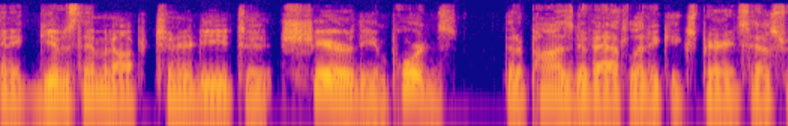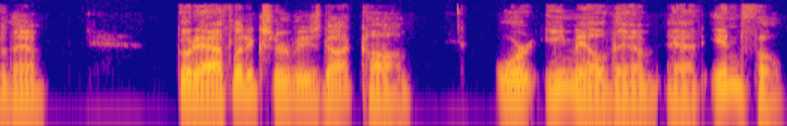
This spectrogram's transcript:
And it gives them an opportunity to share the importance that a positive athletic experience has for them. Go to athleticsurveys.com or email them at info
